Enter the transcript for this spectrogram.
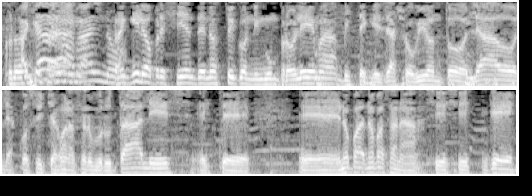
Crueldad salvarlas. animal, no. Tranquilo, presidente, no estoy con ningún problema. Viste que ya llovió en todos lados, las cosechas van a ser brutales. Este, eh, no, pa- no pasa nada, sí, sí. Que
